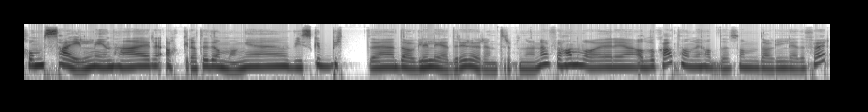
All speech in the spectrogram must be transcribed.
Kom seilende inn her akkurat i det omganget vi skulle bytte daglig leder i Rørentreprenørene. For han var advokat, han vi hadde som daglig leder før.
